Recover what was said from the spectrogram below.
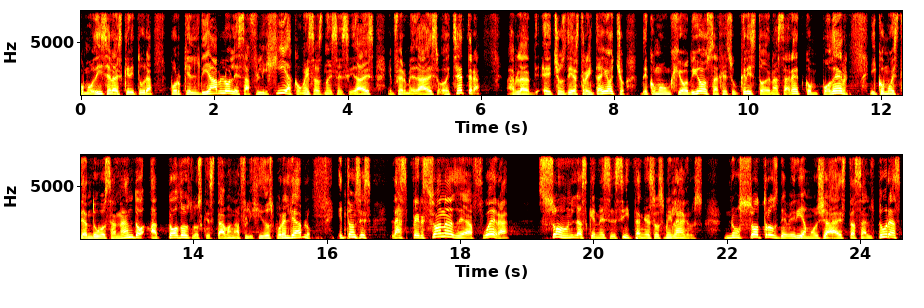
como dice la escritura, porque el diablo les afligía con esas necesidades, enfermedades o etcétera. Habla Hechos 10:38 de cómo ungió Dios a Jesucristo de Nazaret con poder y como éste anduvo sanando a todos los que estaban afligidos por el diablo. Entonces, las personas de afuera son las que necesitan esos milagros. Nosotros deberíamos ya a estas alturas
